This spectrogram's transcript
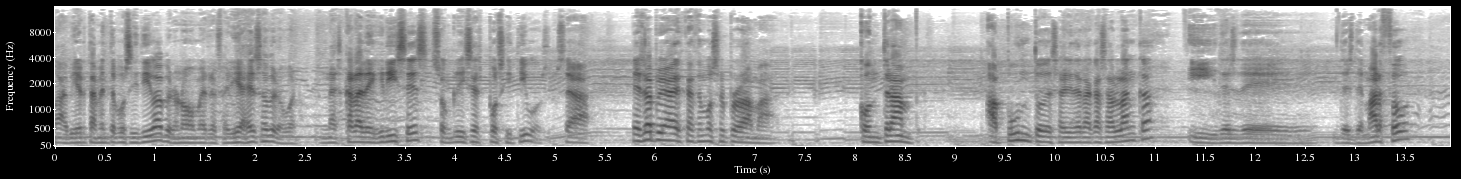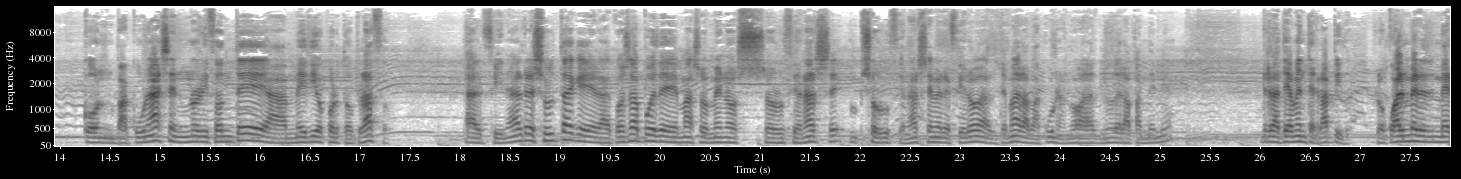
abiertamente positiva, pero no me refería a eso, pero bueno, una escala de grises son grises positivos. O sea, es la primera vez que hacemos el programa con Trump a punto de salir de la Casa Blanca y desde, desde marzo con vacunas en un horizonte a medio corto plazo. Al final resulta que la cosa puede más o menos solucionarse, solucionarse me refiero al tema de la vacuna, no, a- no de la pandemia, relativamente rápido, lo cual me, me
